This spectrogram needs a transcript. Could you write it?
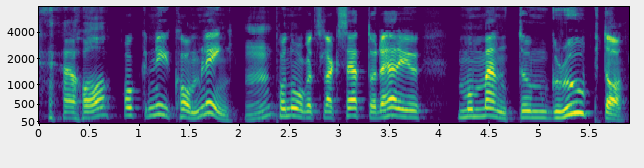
Ja, Och nykomling Mm. på något slags sätt. Och det här är ju Momentum Group då.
